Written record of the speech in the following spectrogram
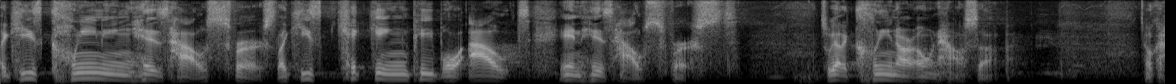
Like he's cleaning his house first. Like he's kicking people out in his house first. So we got to clean our own house up. Okay.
